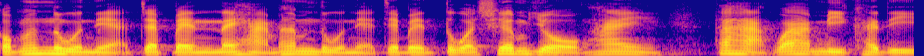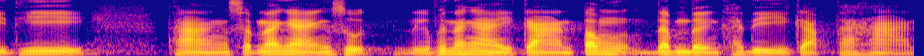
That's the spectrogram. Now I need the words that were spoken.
กรมธรรมนูญเนี่ยจะเป็นในหารพระธรรมนูญเนี่ยจะเป็นตัวเชื่อมโยงให้ ถ้าหากว่ามีคดีที่ทางสำนักงานสูงสุด หรือพนักงานการต้องดำเนินคดีกับทหาร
